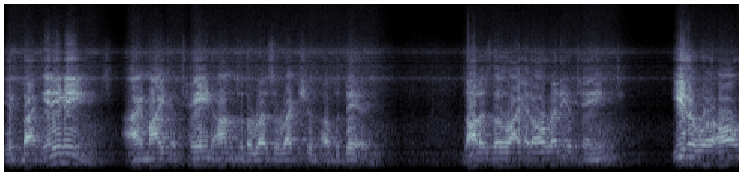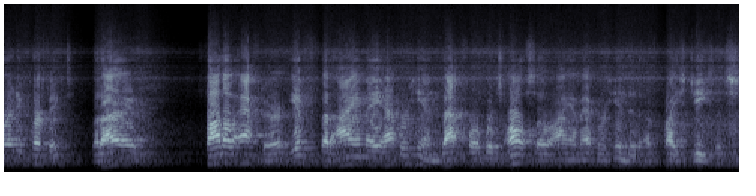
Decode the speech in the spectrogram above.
if by any means I might attain unto the resurrection of the dead. Not as though I had already attained, either were already perfect, but I follow after, if that I may apprehend that for which also I am apprehended of Christ Jesus.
